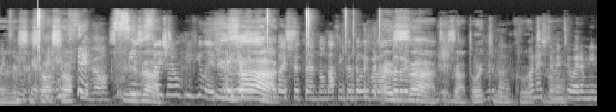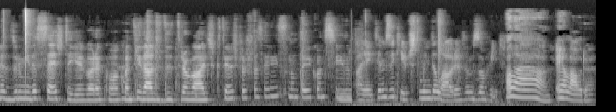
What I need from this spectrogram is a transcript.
Oito nunca. Só, só. Impossível. 5, Exato. 6 já é um privilégio. Exato. Não deixa tanto, não dá assim tanta liberdade para dormir. Exato, exato. 8 nunca. oito Honestamente, não. eu era menina de dormir a sexta e agora com a quantidade de trabalhos que temos para fazer isso não tem acontecido. Olhem, temos aqui o testemunho da Laura, vamos ouvir. Olá, é a Laura.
